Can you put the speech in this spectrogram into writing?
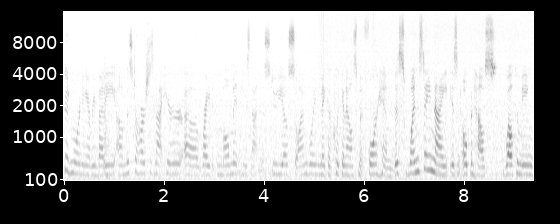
Good morning, everybody. Um, Mr. Harsh is not here uh, right at the moment. He's not in the studio, so I'm going to make a quick announcement for him. This Wednesday night is an open house welcoming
